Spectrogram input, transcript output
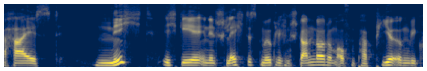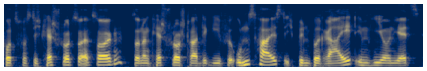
heißt nicht, ich gehe in den schlechtestmöglichen Standort, um auf dem Papier irgendwie kurzfristig Cashflow zu erzeugen, sondern Cashflow-Strategie für uns heißt, ich bin bereit, im Hier und Jetzt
